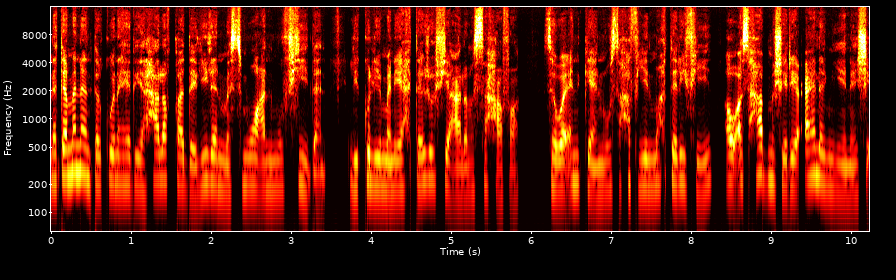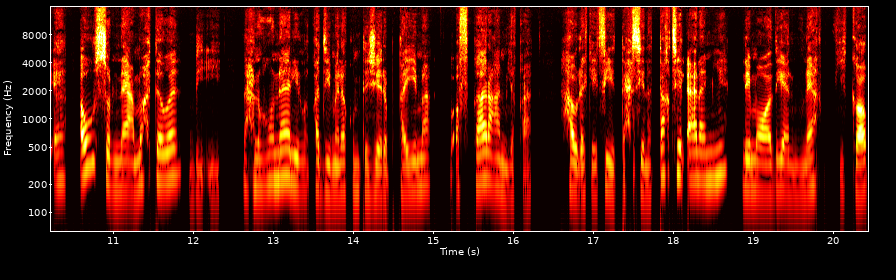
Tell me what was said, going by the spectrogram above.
نتمنى أن تكون هذه الحلقة دليلا مسموعا مفيدا لكل من يحتاج في عالم الصحافة سواء كانوا صحفيين محترفين أو أصحاب مشاريع إعلامية ناشئة أو صناع محتوى بيئي. نحن هنا لنقدم لكم تجارب قيمة وأفكار عميقة حول كيفية تحسين التغطية الإعلامية لمواضيع المناخ في كوب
